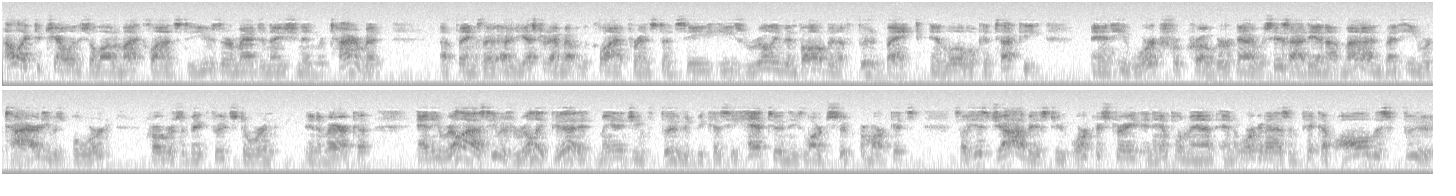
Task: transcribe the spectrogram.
I like to challenge a lot of my clients to use their imagination in retirement of things. Uh, uh, yesterday I met with a client, for instance. He he's really been involved in a food bank in Louisville, Kentucky, and he worked for Kroger. Now it was his idea, not mine, but he retired. He was bored. Kroger's a big food store in in America, and he realized he was really good at managing food because he had to in these large supermarkets. So his job is to orchestrate and implement and organize and pick up all this food,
